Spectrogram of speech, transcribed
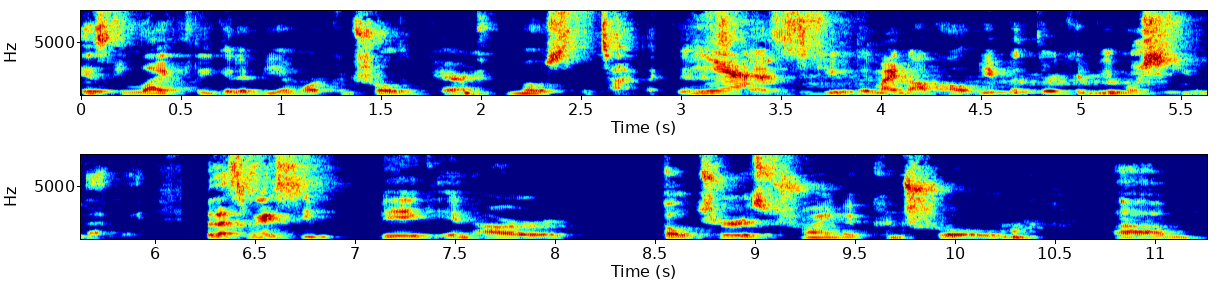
is likely going to be a more controlling parent most of the time. Like Yeah. as a skew, they might not all be, but there could be more skewed that way. But that's something I see big in our culture is trying to control um,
